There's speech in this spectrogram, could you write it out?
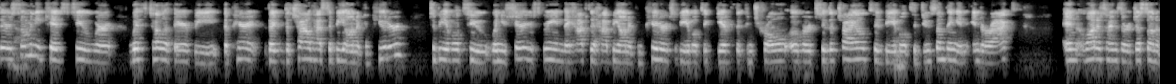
there's yeah. so many kids too where with teletherapy the parent the, the child has to be on a computer to be able to when you share your screen they have to have be on a computer to be able to give the control over to the child to be able to do something and interact. And a lot of times they're just on a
